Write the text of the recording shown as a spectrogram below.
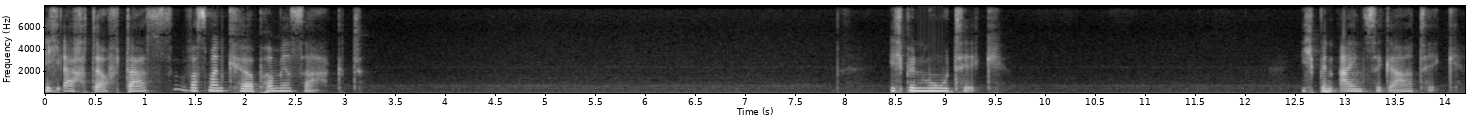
Ich achte auf das, was mein Körper mir sagt. Ich bin mutig. Ich bin einzigartig.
